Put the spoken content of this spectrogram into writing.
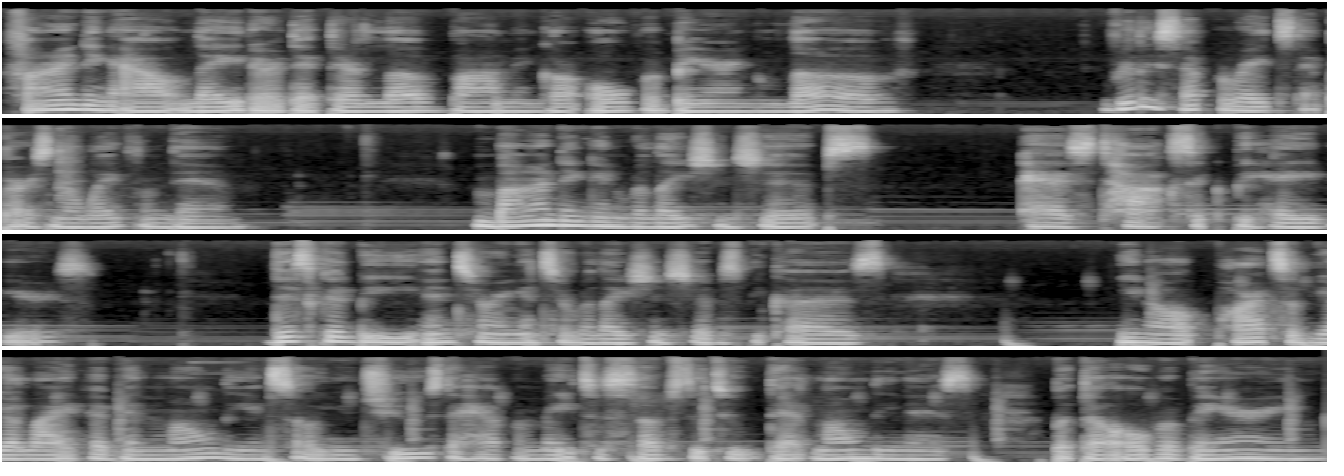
Finding out later that their love bombing or overbearing love really separates that person away from them. Bonding in relationships as toxic behaviors. This could be entering into relationships because you know, parts of your life have been lonely, and so you choose to have a mate to substitute that loneliness. But the overbearing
